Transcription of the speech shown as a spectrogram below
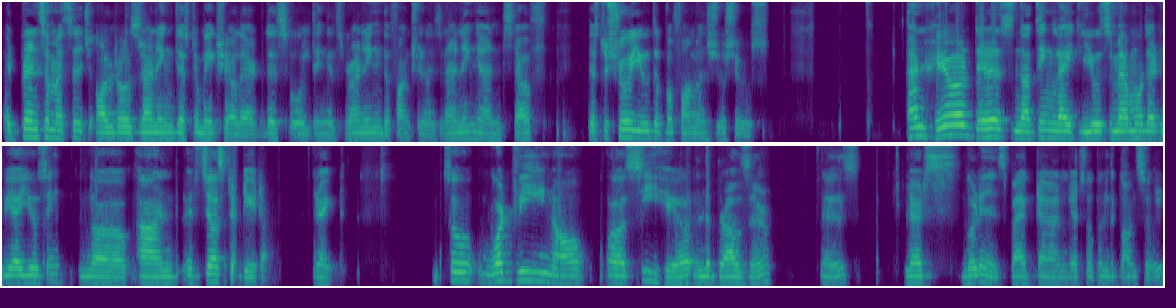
It prints a message all rows running just to make sure that this whole thing is running the function is running and stuff just to show you the performance issues. And here there is nothing like use memo that we are using no, and it's just data right? So what we now uh, see here in the browser is let's go to inspect and let's open the console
